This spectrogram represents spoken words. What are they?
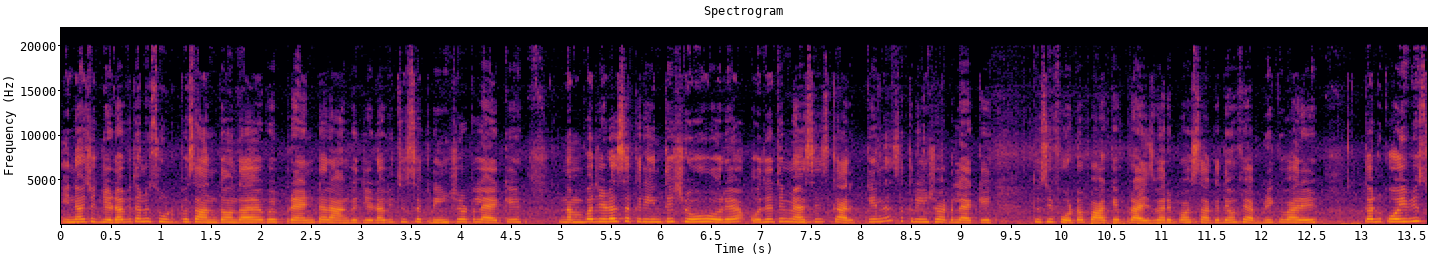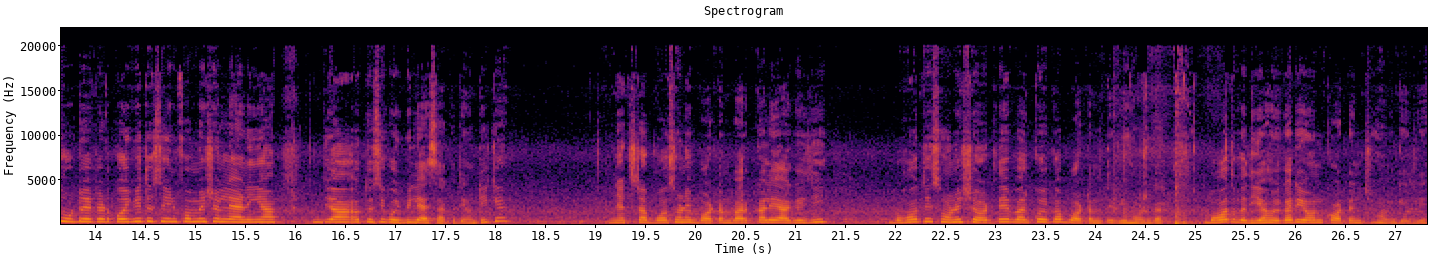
ਇਹਨਾਂ 'ਚ ਜਿਹੜਾ ਵੀ ਤੁਹਾਨੂੰ ਸੂਟ ਪਸੰਦ ਆਉਂਦਾ ਹੈ, ਕੋਈ ਪ੍ਰਿੰਟ ਰੰਗ ਜਿਹੜਾ ਵੀ ਤੁਸੀਂ ਸਕਰੀਨਸ਼ਾਟ ਲੈ ਕੇ ਨੰਬਰ ਜਿਹੜਾ ਸਕਰੀਨ ਤੇ ਸ਼ੋ ਹੋ ਰਿਹਾ, ਉਹਦੇ ਤੇ ਮੈਸੇਜ ਕਰਕੇ ਨਾ ਸਕਰੀਨਸ਼ਾਟ ਲੈ ਕੇ ਤੁਸੀਂ ਫੋਟੋ ਪਾ ਕੇ ਪ੍ਰਾਈਸ ਬਾਰੇ ਪੁੱਛ ਸਕਦੇ ਹੋ ਫੈਬਰਿਕ ਬਾਰੇ। ਤੁਹਾਨੂੰ ਕੋਈ ਵੀ ਸੂਟ ਰਿਲੇਟਡ ਕੋਈ ਵੀ ਤੁਸੀਂ ਇਨਫੋਰਮੇਸ਼ਨ ਲੈਣੀ ਆ, ਜਾਂ ਤੁਸੀਂ ਕੋਈ ਵੀ ਲੈ ਸਕਦੇ ਹੋ, ਠੀਕ ਹੈ? ਨੈਕਸਟ ਆ, ਬਹੁਤ ਸੋਹਣੇ ਬਾਟਮ ਵਰਕ ਵਾਲੇ ਆ ਗਏ ਜੀ। ਬਹੁਤ ਹੀ ਸੋਹਣੇ ਸ਼ਰਟ ਤੇ ਵਰਕ ਹੋਏਗਾ ਬਾਟਮ ਤੇ ਵੀ ਹੋਣਗਾ। ਬਹੁਤ ਵਧੀਆ ਹੋਏਗਾ ਰਿਓਨ ਕਾਟਨ ਚ ਹੋਣਗੇ ਜੀ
